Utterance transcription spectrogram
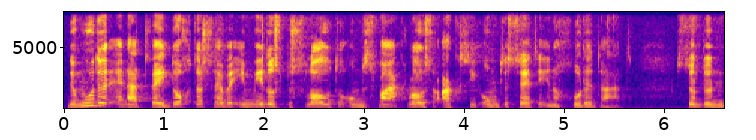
De moeder en haar twee dochters hebben inmiddels besloten om de smaakloze actie om te zetten in een goede daad. Ze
